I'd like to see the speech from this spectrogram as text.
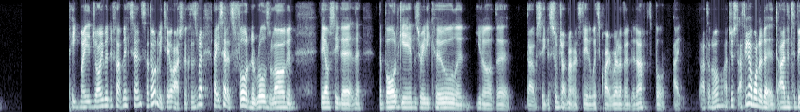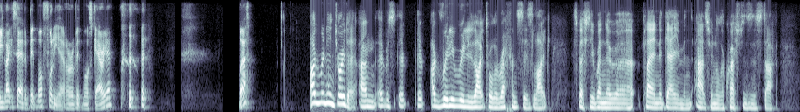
pique my enjoyment, if that makes sense. I don't want to be too harsh now because, like you said, it's fun. It rolls along, and they obviously the the the board game's really cool, and you know the obviously the subject matter it's dealing with is quite relevant and apt. But I I don't know. I just I think I wanted it either to be like I said a bit more funnier or a bit more scarier. what? I really enjoyed it. Um, it was it, it. I really really liked all the references, like especially when they were playing the game and answering all the questions and stuff.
